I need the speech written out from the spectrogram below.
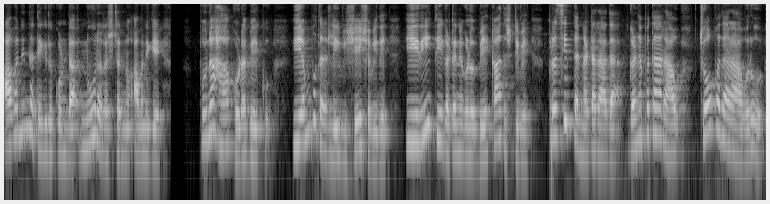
ಅವನಿಂದ ತೆಗೆದುಕೊಂಡ ನೂರರಷ್ಟನ್ನು ಅವನಿಗೆ ಪುನಃ ಕೊಡಬೇಕು. ಎಂಬುದರಲ್ಲಿ ವಿಶೇಷವಿದೆ. ಈ ರೀತಿ ಘಟನೆಗಳು ಬೇಕಾದಷ್ಟಿವೆ. ಪ್ರಸಿದ್ಧ ನಟರಾದ ಗಣಪತರಾವ್, ಚೋಪದರಾವರು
